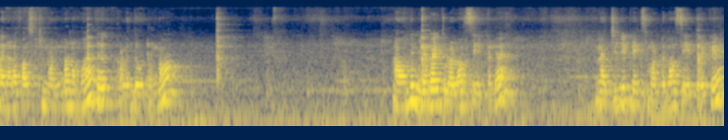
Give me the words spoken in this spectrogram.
அதனால் ஃபஸ்ட்டு நல்லா நம்ம அதை கலந்து விட்டுறலாம். நான் வந்து மிளகாய் தூளெல்லாம் சேர்க்கலை. நான் சில்லி ஃப்ளேக்ஸ் மட்டும்தான் சேர்த்துருக்கேன்.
